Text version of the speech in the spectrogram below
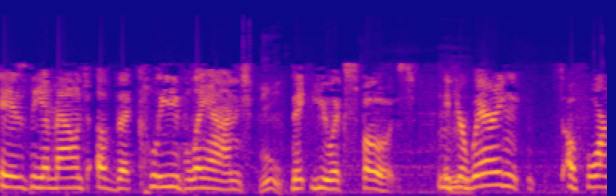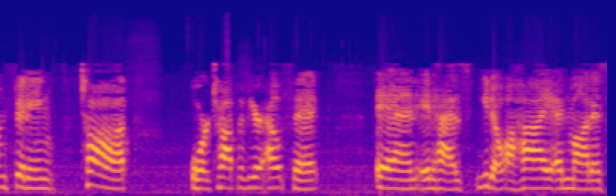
is the amount of the Cleveland that you expose. If mm-hmm. you're wearing a form-fitting top or top of your outfit and it has, you know, a high and modest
